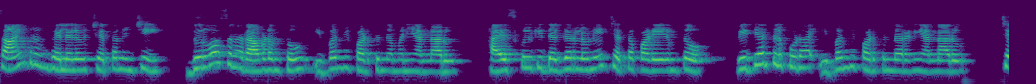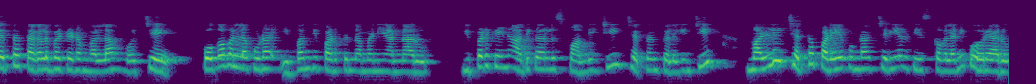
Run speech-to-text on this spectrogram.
సాయంత్రం వేళలో చెత్త నుంచి దుర్వాసన రావడంతో ఇబ్బంది పడుతుందమని అన్నారు. హై స్కూల్కి దగ్గరలోనే చెత్త పడేయడంతో విద్యార్థులు కూడా ఇబ్బంది పడుతున్నారని అన్నారు. చెత్త తగలబెట్టడం వల్ల వచ్చే పొగ వల్ల కూడా ఇబ్బంది పడుతున్నామని అన్నారు. ఇప్పటికైనా అధికారులు స్పందించి చెత్తను తొలగించి మళ్ళీ చెత్త పడేయకుండా చర్యలు తీసుకోవాలని కోరారు.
